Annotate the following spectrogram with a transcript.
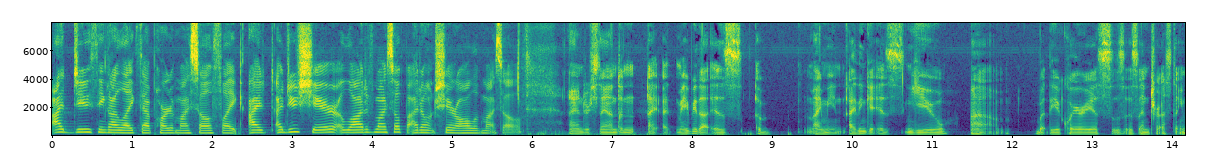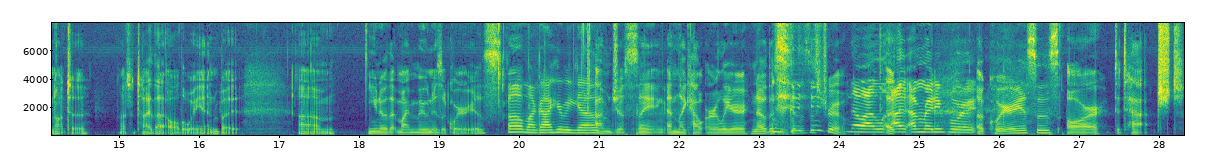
I do think I like that part of myself. Like I I do share a lot of myself, but I don't share all of myself. I understand, and I, I maybe that is a. I mean, I think it is you, um, but the Aquarius is, is interesting. Not to not to tie that all the way in, but um, you know that my moon is Aquarius. Oh my god, here we go. I'm just saying, and like how earlier. No, this is because this is true. no, I, I I'm ready for it. Aquariuses are detached.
